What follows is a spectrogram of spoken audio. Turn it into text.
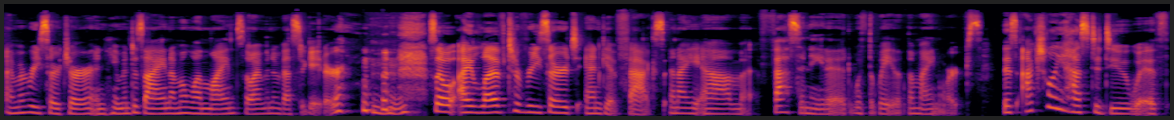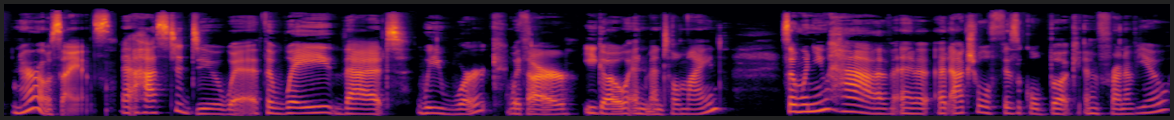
I'm a researcher in human design. I'm a one line, so I'm an investigator. Mm-hmm. so I love to research and get facts, and I am fascinated with the way that the mind works. This actually has to do with neuroscience. It has to do with the way that we work with our ego and mental mind. So, when you have a, an actual physical book in front of you,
